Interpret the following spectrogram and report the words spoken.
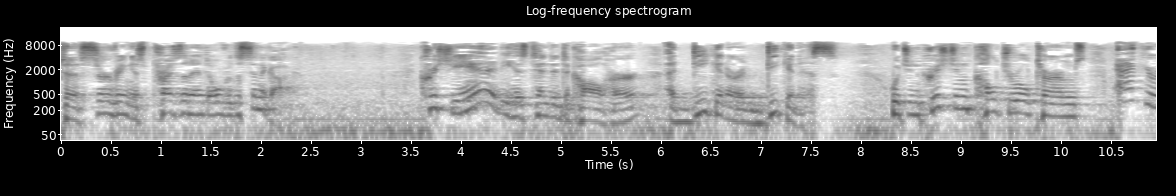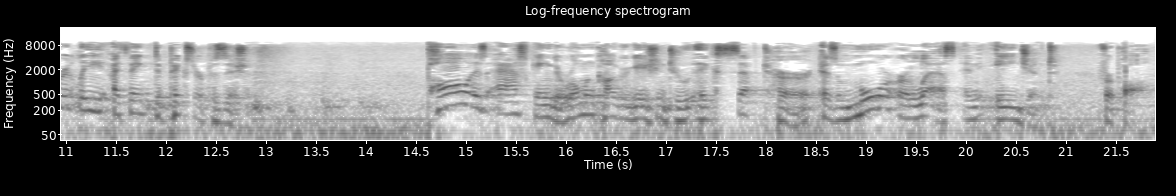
to serving as president over the synagogue. Christianity has tended to call her a deacon or a deaconess, which in Christian cultural terms accurately, I think, depicts her position. Paul is asking the Roman congregation to accept her as more or less an agent for Paul.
